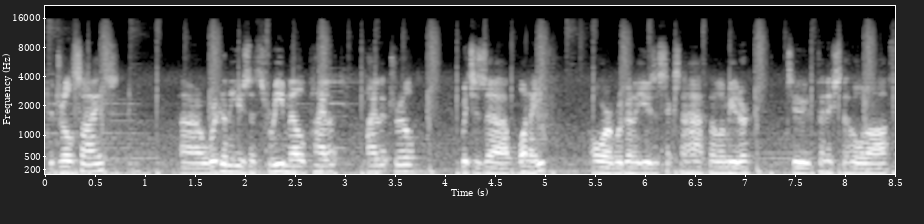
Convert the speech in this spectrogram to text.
the drill size. Uh, we're going to use a 3 mil pilot, pilot drill, which is a 1 8 or we're going to use a 6.5 millimeter to finish the hole off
